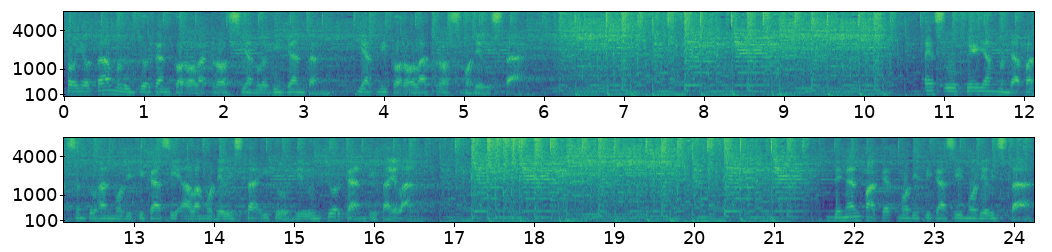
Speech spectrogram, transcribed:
Toyota meluncurkan Corolla Cross yang lebih ganteng, yakni Corolla Cross Modelista. SUV yang mendapat sentuhan modifikasi ala Modelista itu diluncurkan di Thailand. Dengan paket modifikasi Modelista,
